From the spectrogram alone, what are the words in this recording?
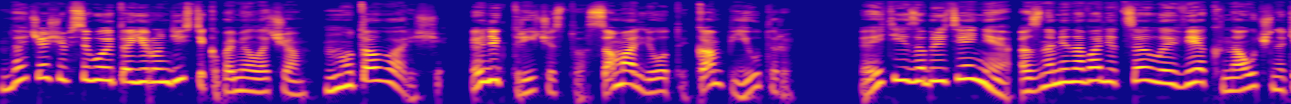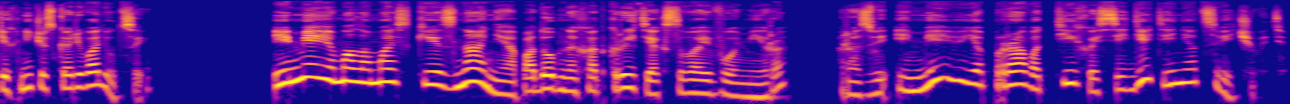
Да, чаще всего это ерундистика по мелочам. Ну, товарищи, электричество, самолеты, компьютеры. Эти изобретения ознаменовали целый век научно-технической революции. Имея маломальские знания о подобных открытиях своего мира, разве имею я право тихо сидеть и не отсвечивать?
